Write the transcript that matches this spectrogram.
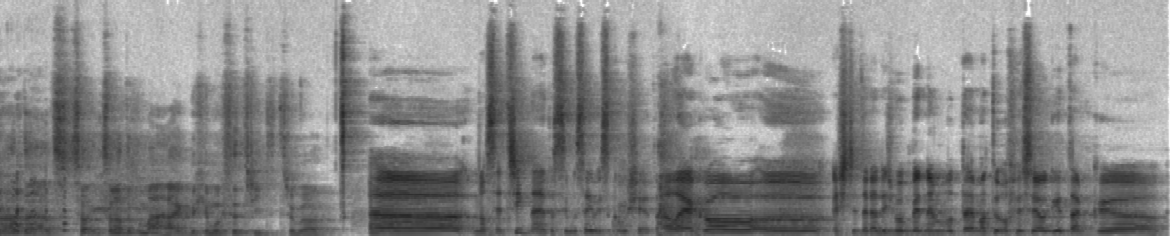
No a ta, co, co na to pomáhá, jak bych je mohl setřít třeba? Uh, no setřít ne, to si musí vyzkoušet, ale jako uh, ještě teda, když objedneme od tématu office yogi, tak uh,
